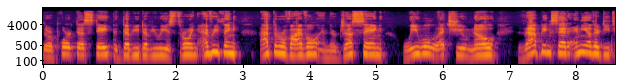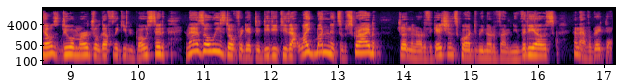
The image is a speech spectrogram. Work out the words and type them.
The report does state that WWE is throwing everything at the revival and they're just saying, we will let you know. That being said, any other details do emerge. We'll definitely keep you posted. And as always, don't forget to DDT that like button and subscribe. Join the notification squad to be notified of new videos. And have a great day.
